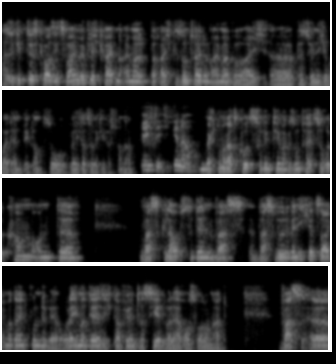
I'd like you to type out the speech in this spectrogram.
Also gibt es quasi 2 Möglichkeiten, einmal Bereich Gesundheit und einmal Bereich, äh, persönliche Weiterentwicklung, so, wenn ich das so richtig verstanden habe. Richtig, genau. Möchte noch mal ganz kurz zu dem Thema Gesundheit zurückkommen und, äh, was glaubst du denn, was was würde wenn ich jetzt, sage ich mal, dein Kunde wäre oder jemand, der sich dafür interessiert, weil er Herausforderungen hat. Was, äh,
